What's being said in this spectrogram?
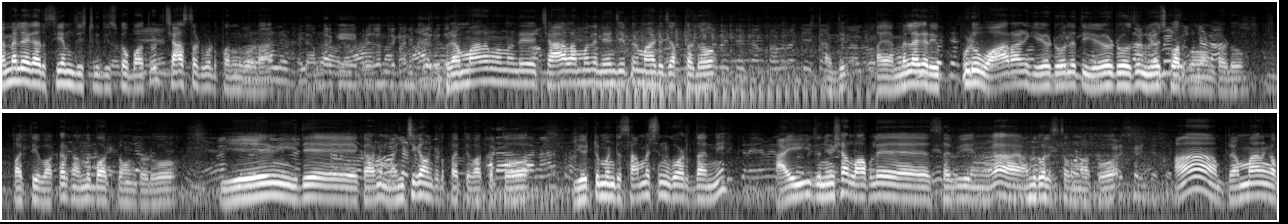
ఎమ్మెల్యే గారు సీఎం దృష్టికి తీసుకోబోతాడు చేస్తాడు కూడా పనులు కూడా. బ్రహ్మాండంగా ఉందండి. చాలా మంది నేను చెప్పిన మాట చెప్తాడు. అది మా ఎమ్మెల్యే గారు ఎప్పుడు వారానికి ఏడు రోజులు అయితే ఏడు రోజులు నియోజకవర్గంలో ఉంటాడు. ప్రతి ఒక్కరికి అందుబాటులో ఉంటాడు. ఏమి ఇదే కారణం. మంచిగా ఉంటాడు ప్రతి ఒక్కరితో ఎటువంటి సమస్యను కూడా దాన్ని ఐదు నిమిషాల లోపలే సవ్యంగా అనుకూలిస్తాడు మాకు. బ్రహ్మాండంగా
